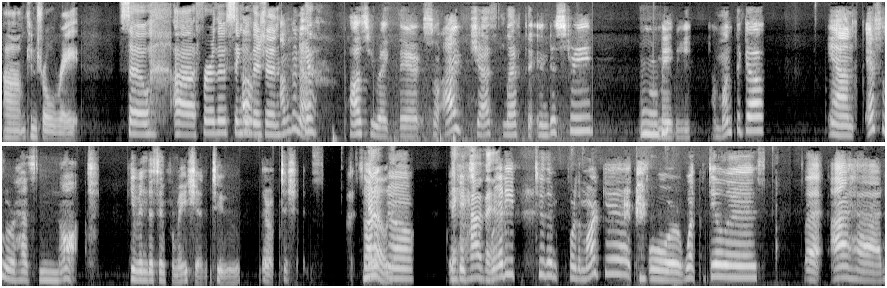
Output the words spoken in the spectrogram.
um, control rate. So, uh, for those single Oh, vision, I'm gonna Yeah. pause you right there. So I just left the industry Mhm. maybe a month ago, and Essilor has not given this information to their opticians. So I don't No, know if they it's haven't. ready to the for the market or what the deal is. But I had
